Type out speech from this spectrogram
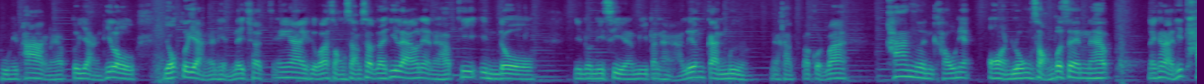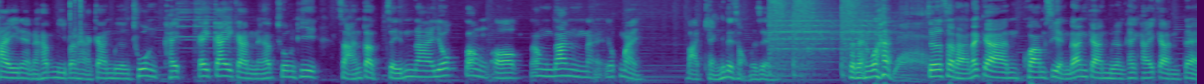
ภูมิภาคนะครับ ตัวอย่างที่เรายกตัวอย่างกันเห็นได้ชัดง่ายๆ คือว่า 2-3 สัปดาห์ที่แล้วเนี่ยนะครับที่อินโดอินโดนีเซียมีปัญหาเรื่องการเมืองนะครับปรากฏว่าค่าเงินเขาเนี่ยอ่อนลง 2%นะครับในขณะที่ไทยเนี่ยนะครับมีปัญหาการเมืองช่วงใกล้ๆกันนะครับช่วงที่ศาลตัดสินนายกต้องออกต้องตั้งนายกใหม่ บาทแข็งขึ้นไป2%แสดงว่าเจอสถานการณ์ความเสี่ยงด้านการเมืองคล้ายๆ กัน แต่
